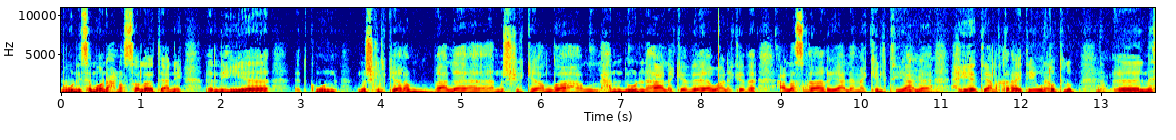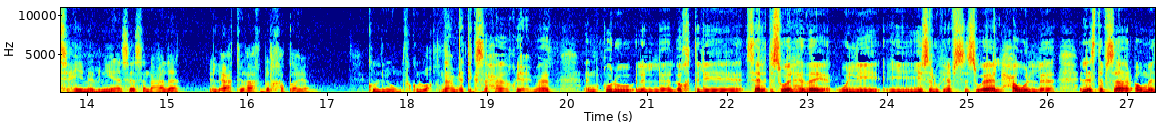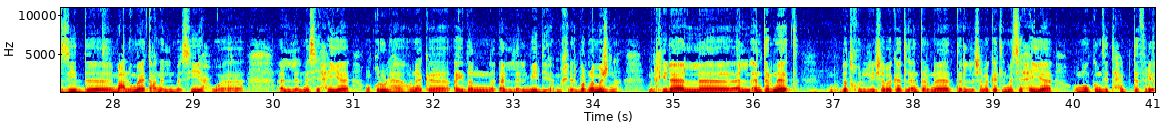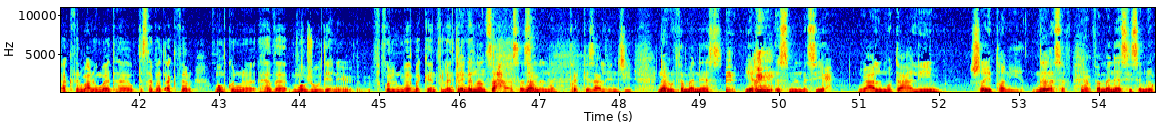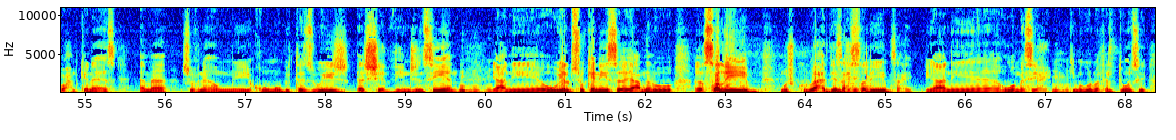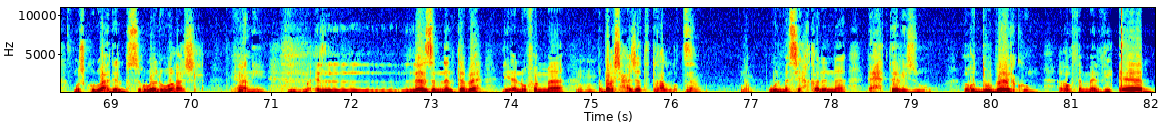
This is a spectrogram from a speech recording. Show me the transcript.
واللي يسموها نحن الصلاة يعني اللي هي تكون نشكرك يا رب على نشكرك يا الله الحمد لله على كذا وعلى كذا على صغاري على ماكلتي على حياتي على قرايتي وتطلب نعم. آه، المسيحية مبنية أساسا على الاعتراف بالخطايا كل يوم في كل وقت. نعم يعطيك الصحة أخويا عماد. نقولوا للأخت اللي سألت السؤال هذايا واللي يسألوا في نفس السؤال حول الاستفسار أو مزيد معلومات عن المسيح والمسيحية نقول لها هناك أيضا الميديا من خلال برنامجنا من خلال الإنترنت. تدخل لشبكات الإنترنت الشبكات المسيحية وممكن تزيد تحب تثري أكثر معلوماتها وتستفاد أكثر ممكن هذا موجود يعني في كل مكان في الإنترنت لكن ننصحها أساسا نعم. انها تركز على الإنجيل نعم. لأنه ثم ناس ياخذوا اسم المسيح ويعلموا تعاليم شيطانية نعم. للأسف. نعم. فما ناس يسمي روحهم كنائس أما شفناهم يقوموا بتزويج الشاذين جنسيا. يعني ويلبسوا كنيسة يعملوا صليب. مش كل واحد يلبس صحيح. صليب صحيح. يعني هو مسيحي. كما يقول مثل التونسي مش كل واحد يلبس سروال هو راجل. يعني م- ال- لازم ننتبه لأنه فما برشا حاجات تتغلط نعم نعم. والمسيح قال لنا احترزوا ردوا بالكم. راهو ثم ذئاب.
